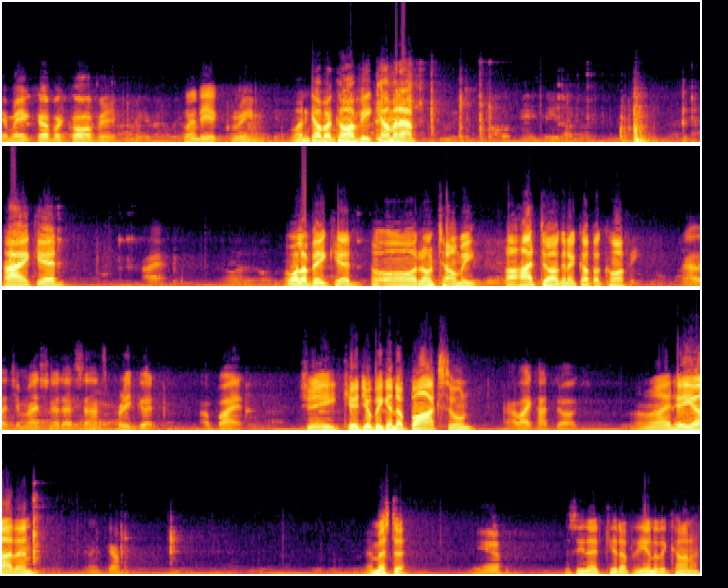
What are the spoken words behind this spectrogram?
Give me a cup of coffee. Plenty of cream. One cup of coffee coming up. Hi, kid. Hi. What'll it be, kid? Oh, don't tell me. A hot dog and a cup of coffee. Now that you mention it, that sounds pretty good. I'll buy it. Gee, kid, you'll begin to bark soon. I like hot dogs. All right, here you are then. Thank you. Hey, mister, Yeah? you see that kid up at the end of the counter?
